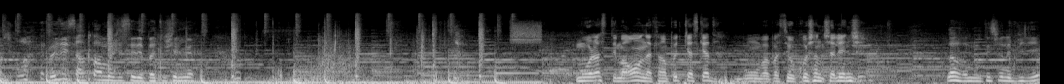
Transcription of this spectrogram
je crois. Vas-y ça repart, moi j'essaie de pas toucher le mur. Bon, voilà, c'était marrant, on a fait un peu de cascade. Bon, on va passer au prochain challenge. Là on va monter sur les piliers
